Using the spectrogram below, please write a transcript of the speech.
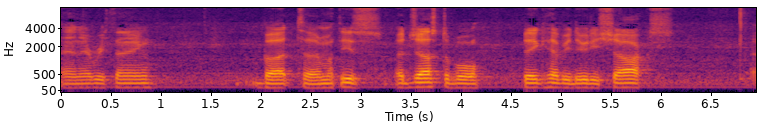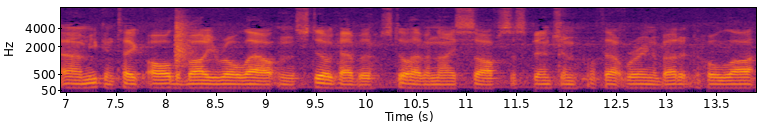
and everything. But um, with these adjustable big heavy duty shocks, um, you can take all the body roll out and still have a still have a nice soft suspension without worrying about it a whole lot.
